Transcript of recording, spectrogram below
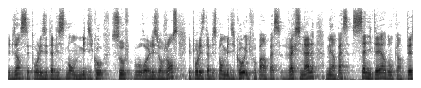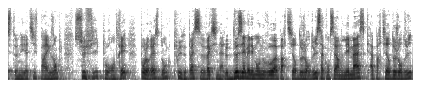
eh bien, c'est pour les établissements médicaux, sauf pour euh, les urgences. Et pour les établissements médicaux, il ne faut pas un pass vaccinal, mais un pass sanitaire, donc un test négatif par exemple, suffit pour entrer. Pour le reste, donc, plus de pass vaccinal. Le deuxième élément nouveau à partir d'aujourd'hui, ça concerne les masques. À partir d'aujourd'hui,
